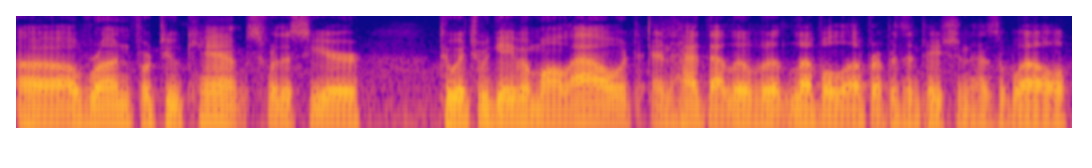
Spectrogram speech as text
uh, a run for two camps for this year, to which we gave them all out and had that little bit level of representation as well.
